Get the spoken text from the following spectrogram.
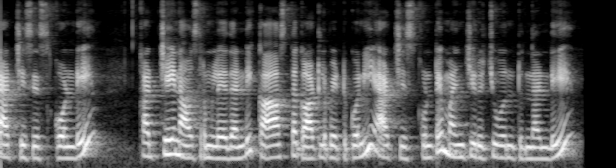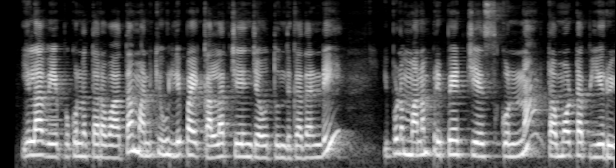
యాడ్ చేసేసుకోండి. కట్ చేయని అవసరం లేదండి. కాస్త ఘాట్లు పెట్టుకొని యాడ్ చేసుకుంటే మంచి రుచి ఉంటుందండి. ఇలా వేపుకున్న తర్వాత మనకి ఉల్లిపాయ కలర్ చేంజ్ అవుతుంది కదండి. ఇప్పుడు మనం ప్రిపేర్ చేసుకున్న టమోటా ప్యూరీ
